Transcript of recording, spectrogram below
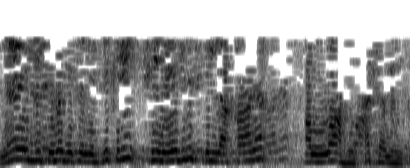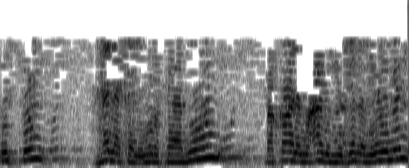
لا يجلس مجلسا للذكر حين يجلس إلا قال الله حكما كث هلك المرتابون. فقال معاذ بن جبل يوما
